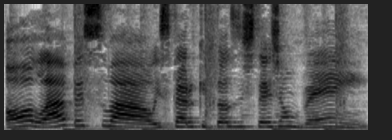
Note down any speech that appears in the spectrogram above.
Olá, pessoal! Espero que todos estejam bem.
